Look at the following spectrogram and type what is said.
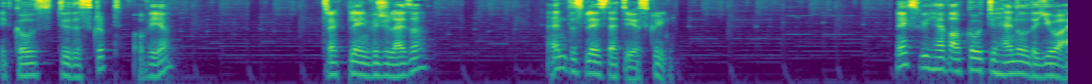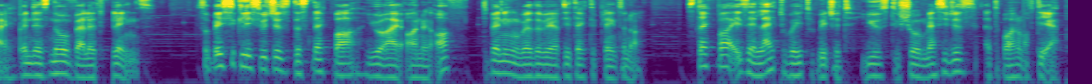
it goes to the script over here, track plane visualizer, and displays that to your screen. Next we have our code to handle the UI when there's no valid planes. So basically switches the snack bar UI on and off depending on whether we have detected planes or not. Snackbar is a lightweight widget used to show messages at the bottom of the app.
